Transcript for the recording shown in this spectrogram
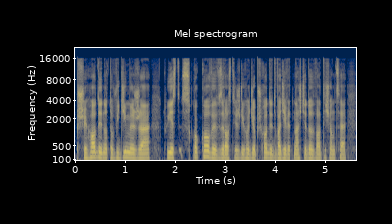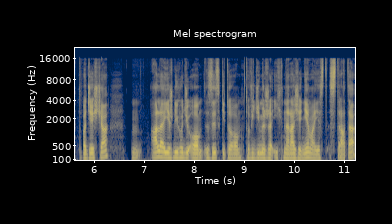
przychody, no to widzimy, że tu jest skokowy wzrost, jeżeli chodzi o przychody 2019 do 2020, mm, ale jeżeli chodzi o zyski, to, to widzimy, że ich na razie nie ma, jest strata,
